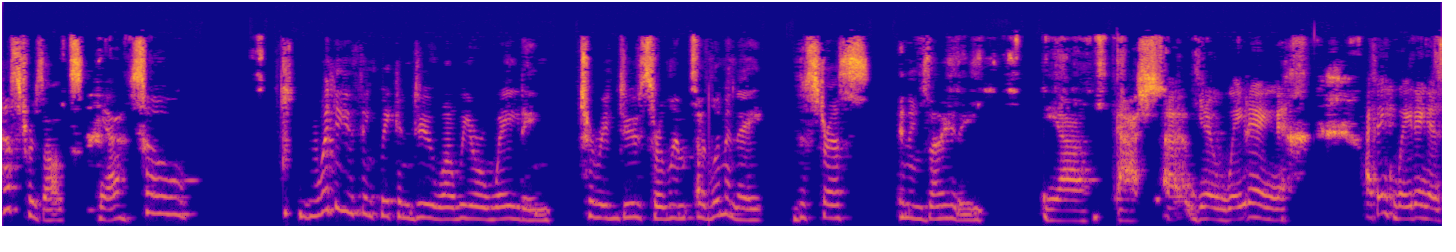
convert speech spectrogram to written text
test results. Yeah. So what do you think we can do while we are waiting to reduce or lim- eliminate the stress and anxiety? Yeah. Gosh, uh, you know, waiting, I think waiting is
